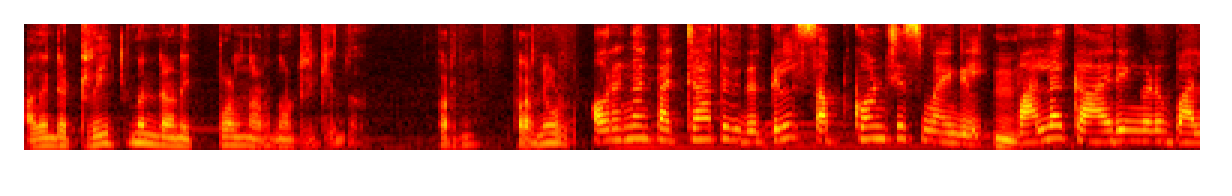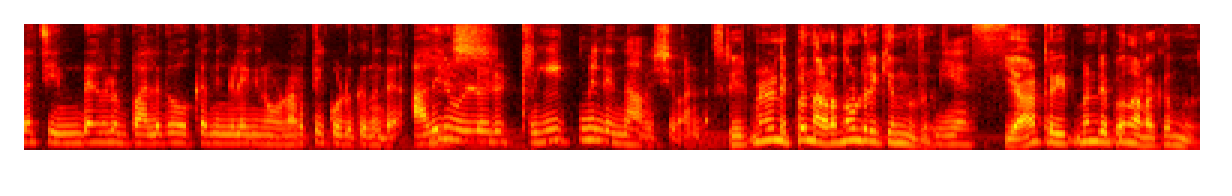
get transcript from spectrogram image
അതിന്റെ ട്രീറ്റ്മെന്റാണ് ഇപ്പോൾ നടന്നുകൊണ്ടിരിക്കുന്നത്. പറഞ്ഞു? പറഞ്ഞു കൊടുക്കും. ഉറങ്ങാൻ പറ്റാത്ത വിധത്തിൽ സബ് കോൺഷ്യസ് മൈൻഡിൽ പല കാര്യങ്ങളും പല ചിന്തകളും പലതും ഒക്കെ നിങ്ങൾ ഇങ്ങനെ ഉണർത്തി കൊടുക്കുന്നുണ്ട്. അതിനുള്ള ഒരു ട്രീറ്റ്മെന്റ് ഇന്ന് ആവശ്യമുണ്ട്. ട്രീറ്റ്മെന്റ് ഇപ്പൊ നടന്നുകൊണ്ടിരിക്കുന്നത് ആ ട്രീറ്റ്മെന്റ് ഇപ്പൊ നടക്കുന്നത്.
